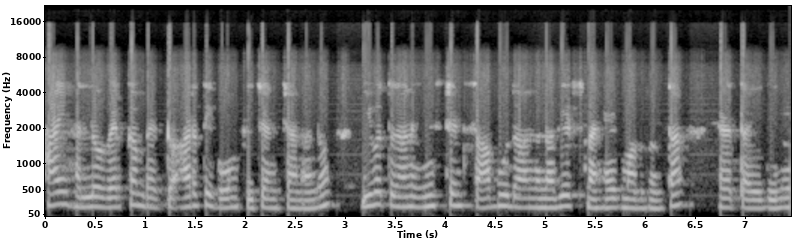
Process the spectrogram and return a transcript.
Hi hello welcome back to Aarti home kitchen channel ಇವತ್ತು ನಾನು ಇನ್ಸ್ಟೆಂಟ್ ಸಾಬೂದಾನ ನಗೆಟ್ಸ್ನ ಹೇಗ್ ಮಾಡುದು ಅಂತ ಹೇಳ್ತಾ ಇದ್ದೀನಿ.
